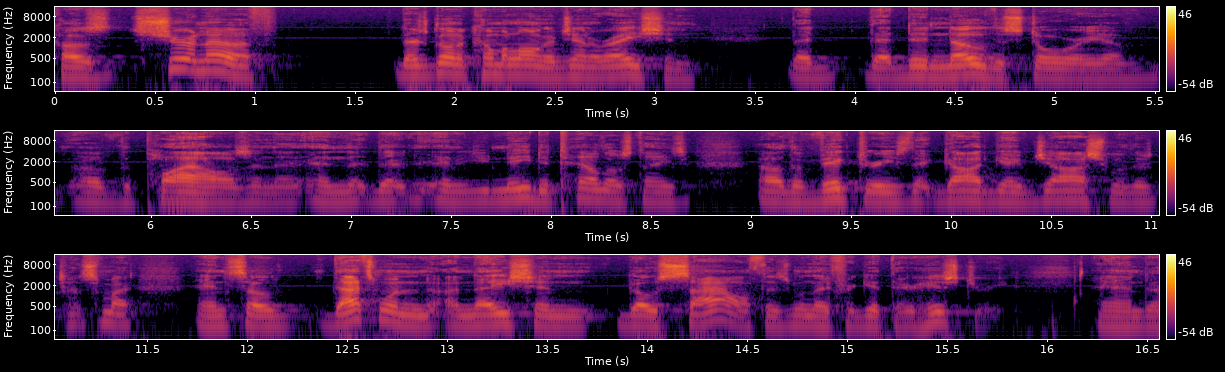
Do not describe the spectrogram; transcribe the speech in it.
because sure enough, there's going to come along a generation that, that didn't know the story of, of the plows, and, the, and, the, and you need to tell those things, uh, the victories that God gave Joshua. Somebody, and so that's when a nation goes south, is when they forget their history. And uh,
